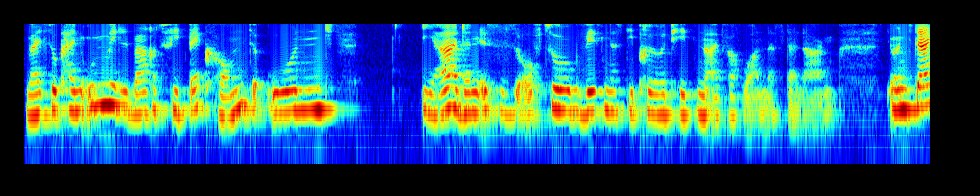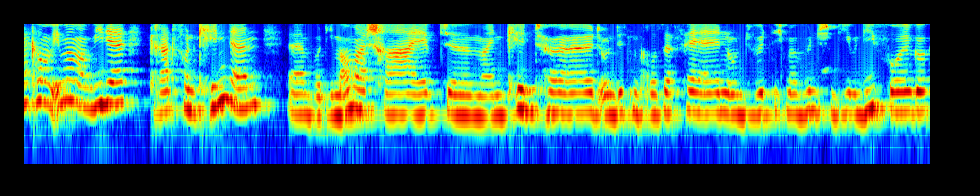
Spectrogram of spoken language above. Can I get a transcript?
weil so kein unmittelbares Feedback kommt und ja, dann ist es oft so gewesen, dass die Prioritäten einfach woanders da lagen. Und dann kommen immer mal wieder, gerade von Kindern, äh, wo die Mama schreibt, äh, mein Kind hört und ist ein großer Fan und würde sich mal wünschen, die und die Folge.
